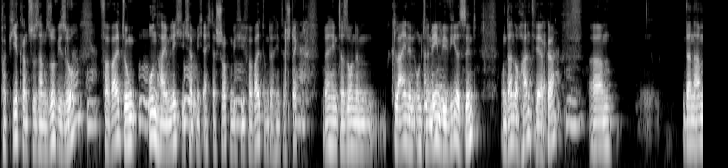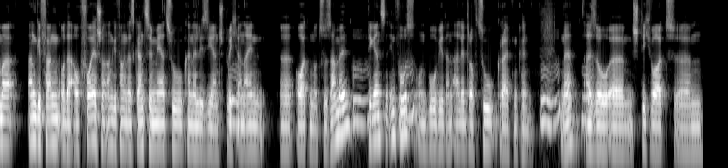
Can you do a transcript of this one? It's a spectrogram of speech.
Papierkram zusammen sowieso. Also, ja. Verwaltung mhm. unheimlich. Ich mhm. habe mich echt erschrocken, wie viel mhm. Verwaltung dahinter steckt. Ja. Ne, hinter so einem kleinen Unternehmen, wie wir es sind. Und dann noch Handwerker. Ja. Ähm, dann haben wir angefangen oder auch vorher schon angefangen, das Ganze mehr zu kanalisieren, sprich an einen äh, Ort nur zu sammeln, mhm. die ganzen Infos mhm. und wo wir dann alle drauf zugreifen können. Mhm. Ne? Mhm. Also ähm, Stichwort ähm,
